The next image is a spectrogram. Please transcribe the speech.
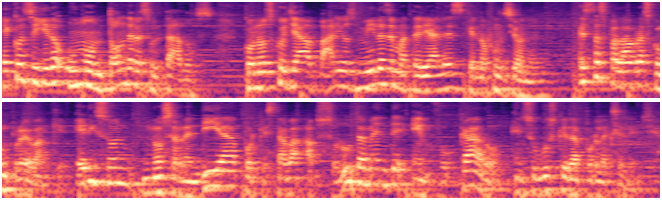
he conseguido un montón de resultados. Conozco ya varios miles de materiales que no funcionan. Estas palabras comprueban que Edison no se rendía porque estaba absolutamente enfocado en su búsqueda por la excelencia.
